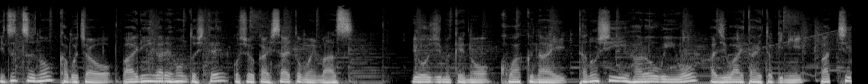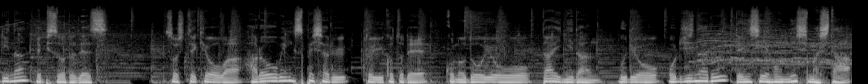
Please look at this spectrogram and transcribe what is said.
5つのかぼちゃをバイリンガル本としてご紹介したいと思います。幼児向けの怖くない楽しいハロウィンを味わいたい時にバッチリなエピソードです。そして今日はハロウィンスペシャルということでこの童謡を第2弾無料オリジナル電子絵本にしました。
